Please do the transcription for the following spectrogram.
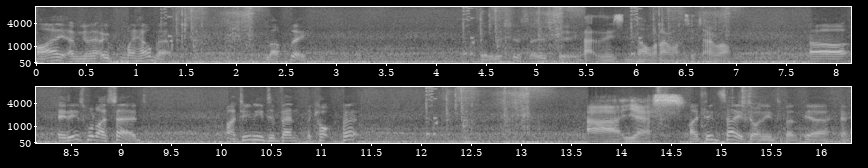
I am going to open my helmet. Lovely. Delicious O2. That is not what I wanted. Oh well. Uh, it is what I said. I do need to vent the cockpit. Ah, yes, I did say, do I need to vent? Yeah, okay.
